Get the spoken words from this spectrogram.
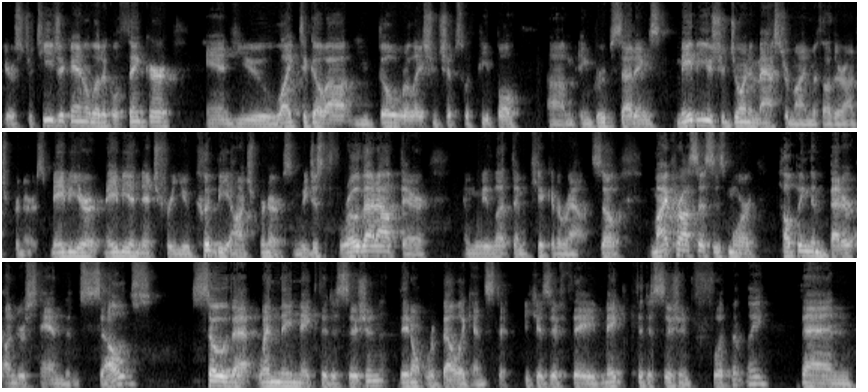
you're a strategic analytical thinker and you like to go out and you build relationships with people um, in group settings maybe you should join a mastermind with other entrepreneurs maybe you're maybe a niche for you could be entrepreneurs and we just throw that out there and we let them kick it around so my process is more helping them better understand themselves so that when they make the decision they don't rebel against it. Because if they make the decision flippantly then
